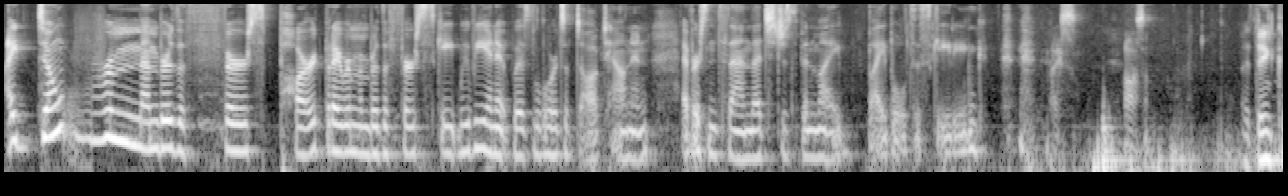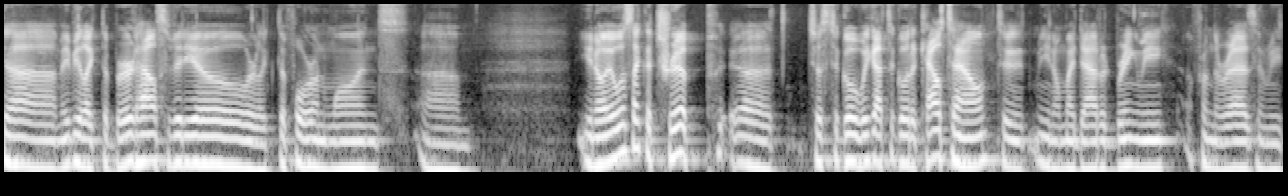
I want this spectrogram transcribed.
I don't remember the first part, but I remember the first skate movie, and it was Lords of Dogtown. And ever since then, that's just been my Bible to skating. nice. Awesome. I think uh, maybe like the Birdhouse video or like the four on ones. Um, you know, it was like a trip uh, just to go. We got to go to Cowtown to, you know, my dad would bring me from the res and we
